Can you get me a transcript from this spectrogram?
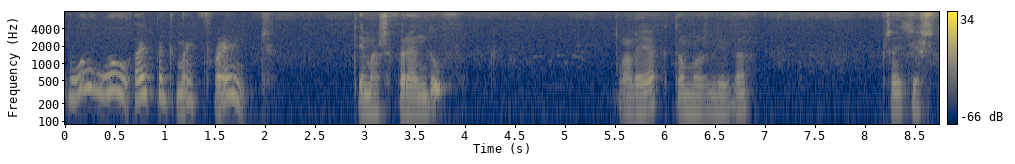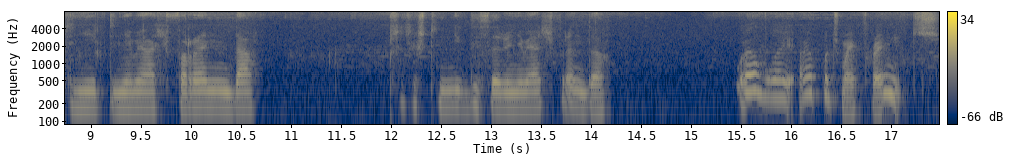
Well, well, I met my friend. Ty masz friendów? Ale jak to możliwe? Przecież ty nigdy nie miałaś frienda. Przecież ty nigdy serio nie miałaś frienda. Well, why I put my friends.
